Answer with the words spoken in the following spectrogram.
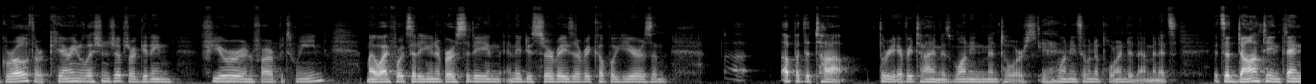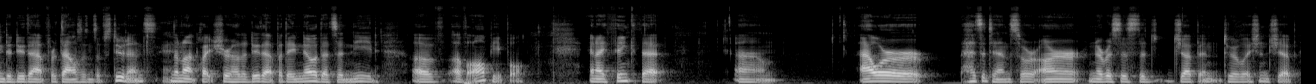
growth or caring relationships are getting fewer and far between. My wife works at a university and, and they do surveys every couple of years and uh, up at the top three every time is wanting mentors, yeah. wanting someone to pour into them. And it's it's a daunting thing to do that for thousands of students. Yeah. They're not quite sure how to do that, but they know that's a need of of all people. And I think that um, our hesitance or our nervousness to jump into a relationship,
